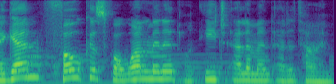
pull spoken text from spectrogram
Again, focus for one minute on each element at a time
